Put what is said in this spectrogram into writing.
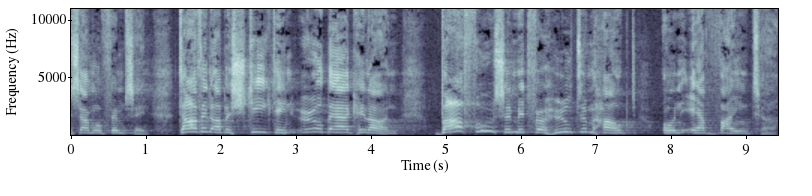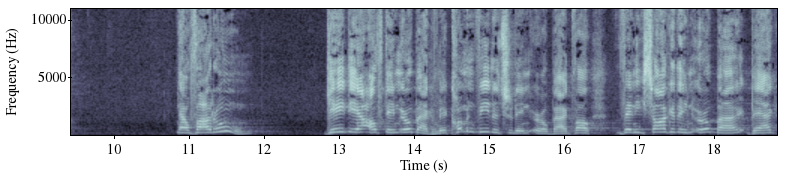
Samuel 15. David aber stieg den Ölberg hinan, barfuß und mit verhülltem Haupt und er weinte. Na, warum geht er auf den Ölberg? Wir kommen wieder zu den Ölberg, weil wenn ich sage den Ölberg,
